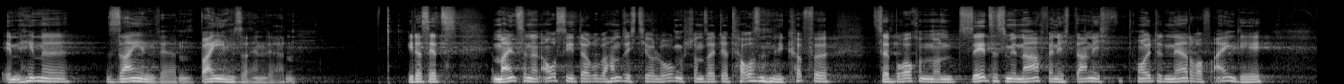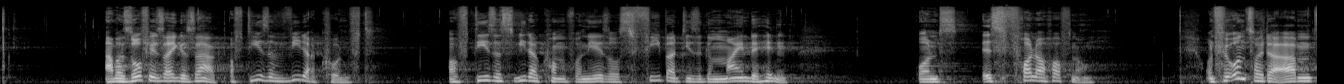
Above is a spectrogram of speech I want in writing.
im Himmel sein werden, bei ihm sein werden. Wie das jetzt im Einzelnen aussieht, darüber haben sich Theologen schon seit Jahrtausenden die Köpfe zerbrochen und seht es mir nach, wenn ich da nicht heute näher darauf eingehe. Aber so viel sei gesagt, auf diese Wiederkunft, auf dieses Wiederkommen von Jesus fiebert diese Gemeinde hin und ist voller Hoffnung. Und für uns heute Abend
